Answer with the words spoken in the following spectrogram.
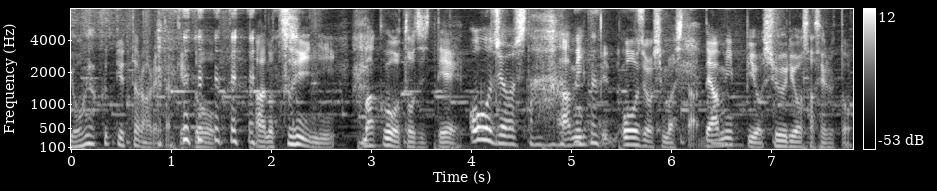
ようやくって言ったらあれだけど あのついに幕を閉じて往生した。はアミッピ往生しました。でアミッピを終了させると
